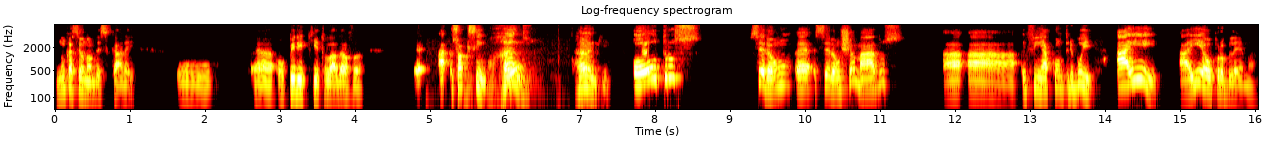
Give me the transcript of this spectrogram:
Nunca sei o nome desse cara aí. O, é, o periquito lá da Avan. É, só que sim. Hang. Hang. Outros serão, é, serão chamados a, a, enfim, a contribuir. Aí, aí é o problema.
